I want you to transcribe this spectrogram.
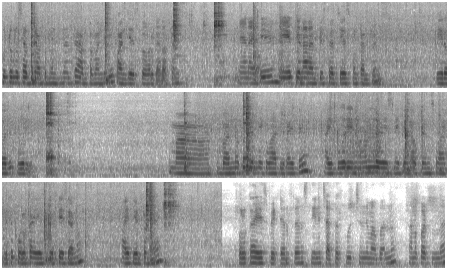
కుటుంబ సభ్యులు ఎంతమంది ఉంటే అంతమందికి పని చేసుకోవాలి కదా ఫ్రెండ్స్. నేనైతే ఏ తినాలనిపిస్తే అది చేసుకుంటాను ఫ్రెండ్స్. ఈరోజు పూరి. మా బన్నుకి గిన్నెకి వాటికైతే అవి పూరి నూనెలో వేసినవి తినవు ఫ్రెండ్స్ వాటికి పులకాయ వేసి పెట్టేశాను. అవి తింటున్నాయి. పులకాయ వేసి పెట్టాను ఫ్రెండ్స్ తిని చక్కగా కూర్చుంది మా బన్ను కనపడుతుందా?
